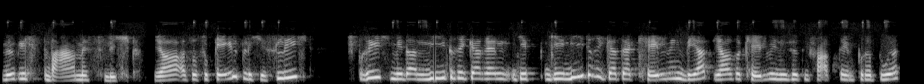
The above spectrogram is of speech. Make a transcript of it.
möglichst warmes Licht. Ja, also so gelbliches Licht, sprich mit einem niedrigeren, je, je niedriger der Kelvinwert, ja, also Kelvin ist ja die Farbtemperatur,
